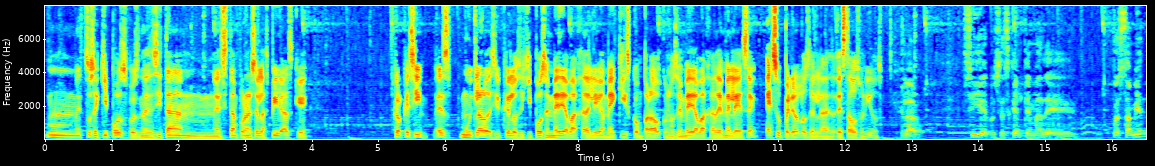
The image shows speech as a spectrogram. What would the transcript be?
mm, estos equipos pues necesitan, necesitan ponerse las pilas que Creo que sí, es muy claro decir que los equipos de media baja de Liga MX comparado con los de media baja de MLS es superior a los de, la- Estados Unidos. Claro. Sí, eh, pues es que el tema de... Pues también...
